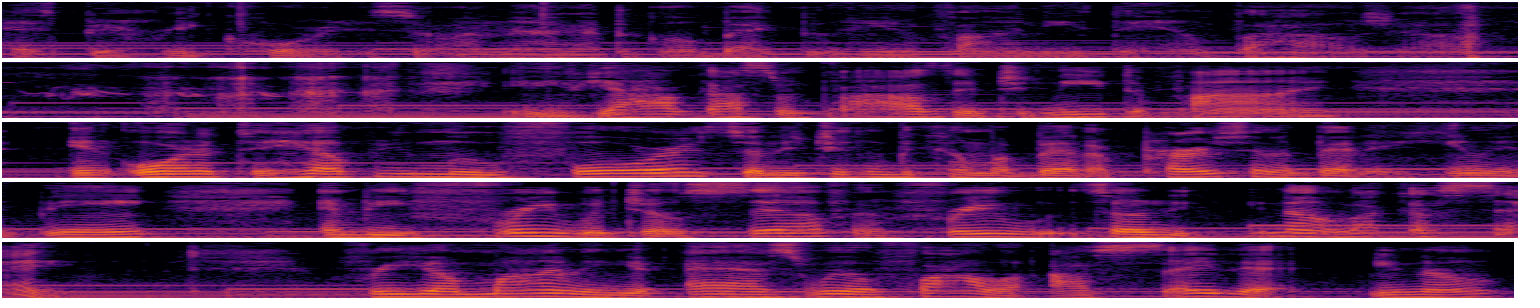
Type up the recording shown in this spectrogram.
has been recorded. So I now got to go back through here and find these damn files, y'all. and if y'all got some files that you need to find, in order to help you move forward so that you can become a better person, a better human being, and be free with yourself and free with, so, that, you know, like I say, free your mind and your ass will follow. I say that, you know.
